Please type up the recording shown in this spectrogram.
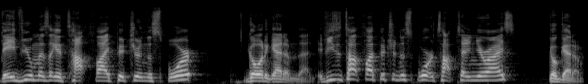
they view him as like a top five pitcher in the sport. Go to get him then. If he's a top five pitcher in the sport, top ten in your eyes, go get him.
